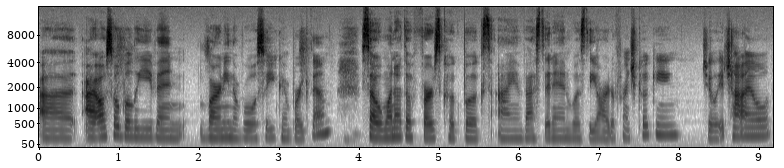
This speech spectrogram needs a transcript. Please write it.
Uh, I also believe in learning the rules so you can break them. Mm-hmm. So, one of the first cookbooks I invested in was The Art of French Cooking. Julia Child,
